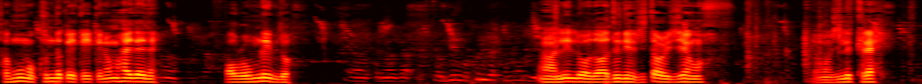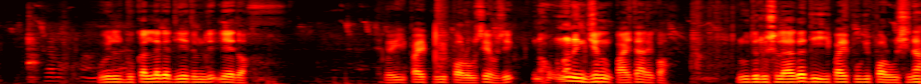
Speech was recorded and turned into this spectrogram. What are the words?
ꯁꯥꯃꯨ ꯃꯈꯨꯟꯗ ꯀꯩ ꯀꯩ ꯀꯩꯅꯣꯝ ꯍꯥꯏꯗꯥꯏꯅꯦ ꯄꯥꯎꯔꯧ ꯑꯃ ꯂꯩꯕꯗꯣ ꯑꯥ ꯂꯤꯠꯂꯣꯗꯣ ꯑꯗꯨꯅꯤ ꯍꯧꯖꯤꯛ ꯇꯧꯔꯤꯁꯦ ꯌꯦꯡꯉꯣ ꯌꯦꯡꯉꯣ ꯍꯧꯖꯤꯛ ꯂꯤꯠꯈ꯭ꯔꯦ ꯋꯤꯜꯕꯨ ꯀꯜꯂꯒꯗꯤ ꯑꯗꯨꯝ ꯂꯤꯠꯂꯦꯗꯣ ꯑꯩꯈꯣꯏ ꯏꯄꯥ ꯏꯄꯨꯒꯤ ꯄꯥꯎꯔꯧꯁꯦ ꯍꯧꯖꯤꯛ ꯅꯧꯅ ꯅꯤꯡꯁꯤꯡꯉꯛꯄ ꯍꯥꯏꯇꯥꯔꯦꯀꯣ ꯂꯨꯗ ꯂꯨꯁꯜꯂꯛꯑꯒꯗꯤ ꯏꯄꯥ ꯏꯄꯨꯒꯤ ꯄꯥꯎꯔꯧꯁꯤꯅ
